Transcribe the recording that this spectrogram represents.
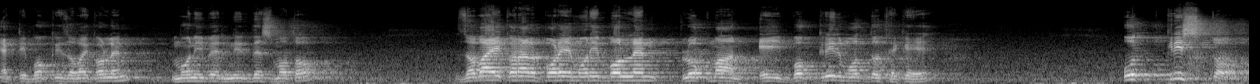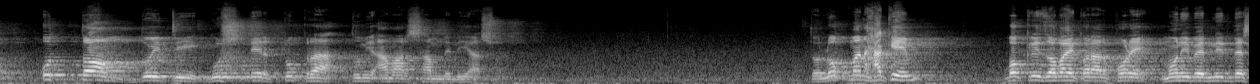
একটি বকরি জবাই করলেন। মনিবের নির্দেশ মতো। জবাই করার পরে মনিব বললেন, লোকমান, এই বকরির মধ্য থেকে উৎকৃষ্ট, উত্তম দুইটি গোষ্ঠের টুকরা তুমি আমার সামনে নিয়ে আসো। তো লোকমান হাকিম বকরি জবাই করার পরে মনিবের নির্দেশ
